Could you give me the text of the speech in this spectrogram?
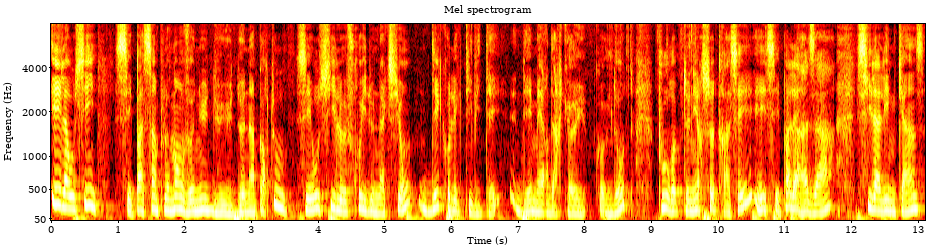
Et là aussi, c'est pas simplement venu du, de n'importe où, c'est aussi le fruit d'une action des collectivités, des maires d'Arcueil comme d'autres, pour obtenir ce tracé. Et c'est pas le hasard si la ligne 15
